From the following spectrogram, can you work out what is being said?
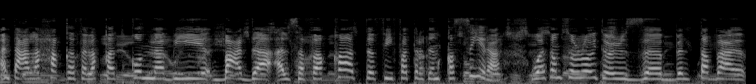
أنت على حق فلقد قمنا ببعض الصفقات في فترة قصيرة وثومسون رويترز بالطبع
